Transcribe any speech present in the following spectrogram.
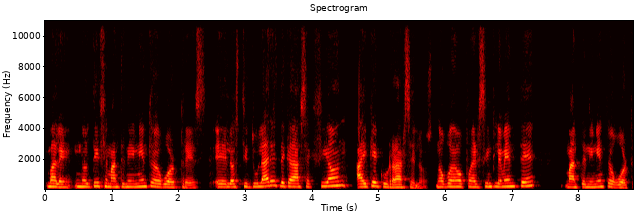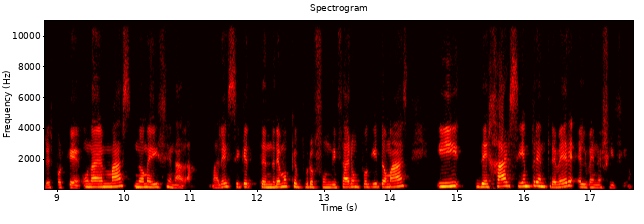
Vale, nos dice mantenimiento de WordPress. Eh, los titulares de cada sección hay que currárselos. No podemos poner simplemente mantenimiento de WordPress porque una vez más no me dice nada. ¿Vale? Sí que tendremos que profundizar un poquito más y dejar siempre entrever el beneficio.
